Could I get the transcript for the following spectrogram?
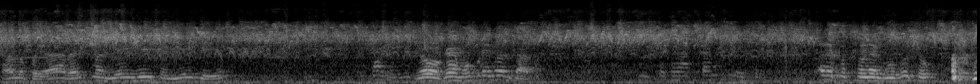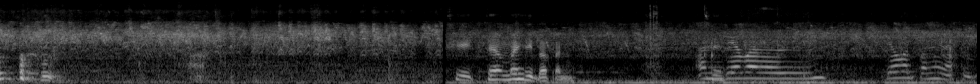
હાલો ભાઈ આ રાઈટમાં લઈ જઈ તો લઈ જઈએ જો કેમ ઉપડે અરે ગોગો છો. ઠીક છે મહેરી બાપાની. અને દેવલ દેવલ પણ નહીં રાખી.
